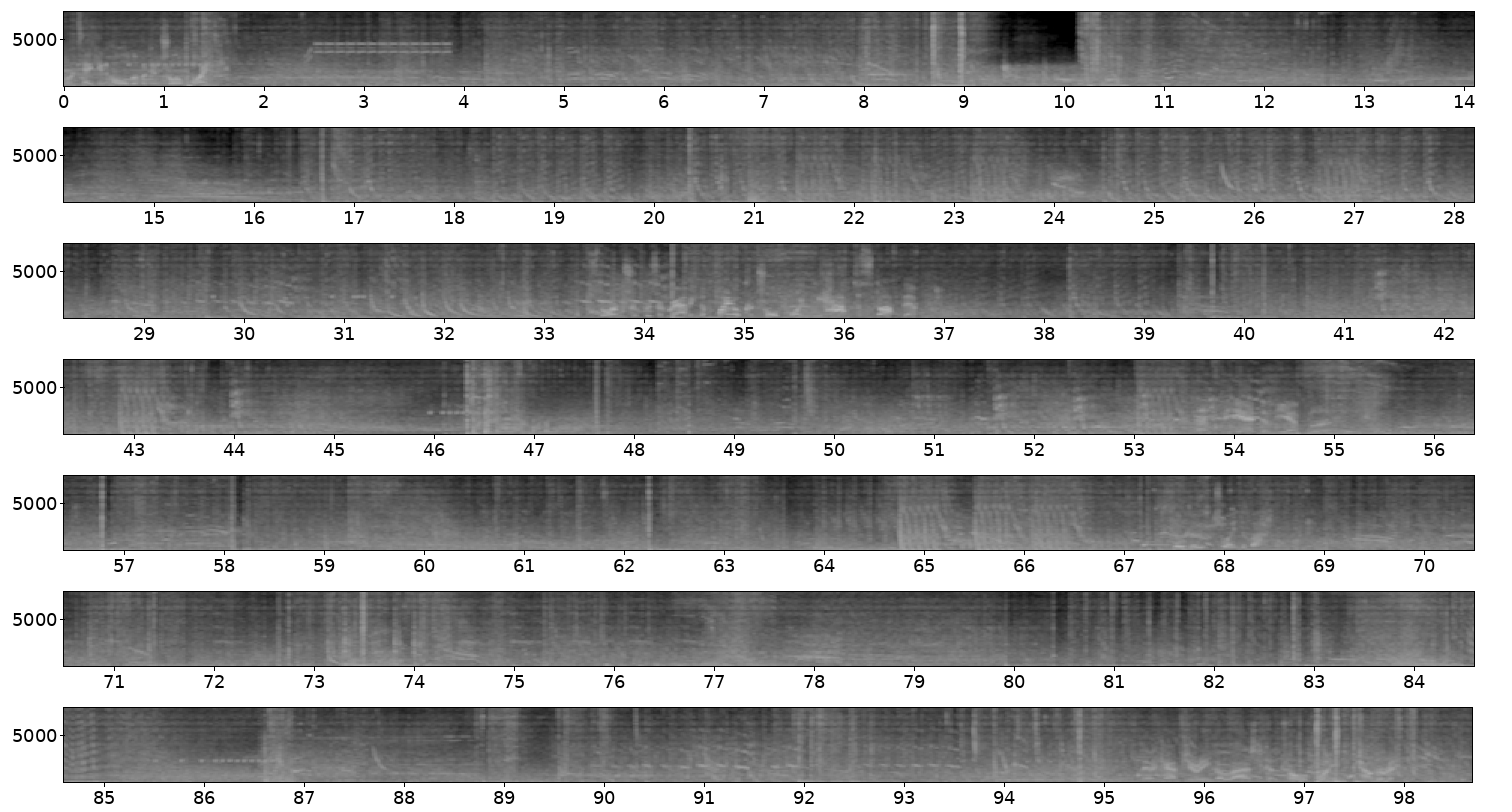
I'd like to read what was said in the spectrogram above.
We're taking hold of a control point. Grabbing the final control point. We have to stop them. Capturing the last control point. Counter it.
